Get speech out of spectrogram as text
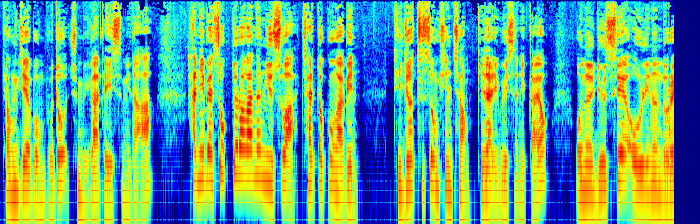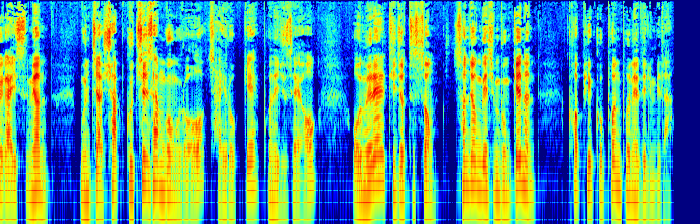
경제본부도 준비가 돼 있습니다. 한 입에 쏙 들어가는 뉴스와 찰떡궁합인 디저트송 신청 기다리고 있으니까요. 오늘 뉴스에 어울리는 노래가 있으면 문자 샵 9730으로 자유롭게 보내주세요. 오늘의 디저트송 선정되신 분께는 커피 쿠폰 보내드립니다.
